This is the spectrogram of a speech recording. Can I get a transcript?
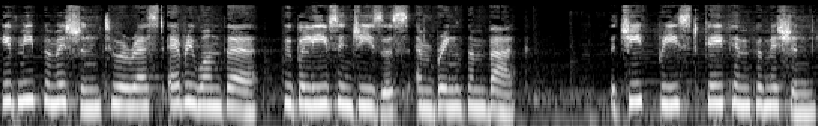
Give me permission to arrest everyone there who believes in Jesus and bring them back. The chief priest gave him permission,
